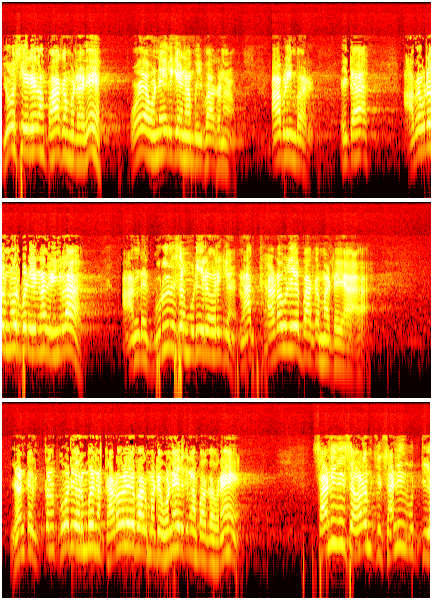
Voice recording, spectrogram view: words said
ஜோசியரையெல்லாம் பார்க்க மாட்டாரு. போய் உன்னே இருக்கே நான் போய் பார்க்கணும். அப்படிம்பாரு. ரைட்டா அதை விட இன்னொரு படி என்ன தெரியுங்களா? அந்த குரு திசை முடிகிற வரைக்கும் நான் கடவுளையே பார்க்க மாட்டேயா? என்கிட்ட இத்தனை கோடி வரும்போது நான் கடவுளையே பார்க்க மாட்டேன்? உன்னே இருக்கு நான் பார்க்க வரேன்? சனி திசை ஆரம்பிச்சு சனி புத்தி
